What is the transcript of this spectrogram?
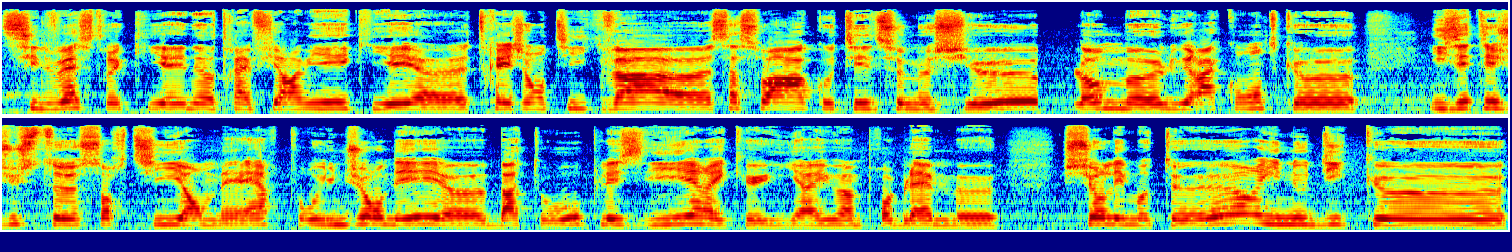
Sylvestre, qui est notre infirmier, qui est euh, très gentil, va euh, s'asseoir à côté de ce monsieur. L'homme euh, lui raconte que ils étaient juste sortis en mer pour une journée bateau, plaisir, et qu'il y a eu un problème sur les moteurs. Il nous dit que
